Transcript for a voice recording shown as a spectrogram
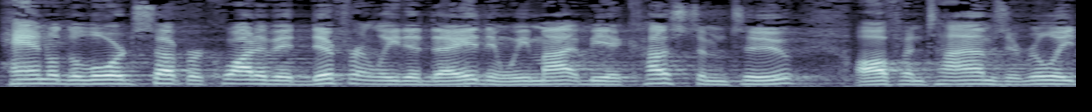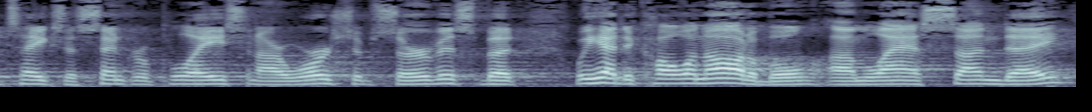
handled the Lord's Supper quite a bit differently today than we might be accustomed to. Oftentimes it really takes a central place in our worship service, but we had to call an audible um, last Sunday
